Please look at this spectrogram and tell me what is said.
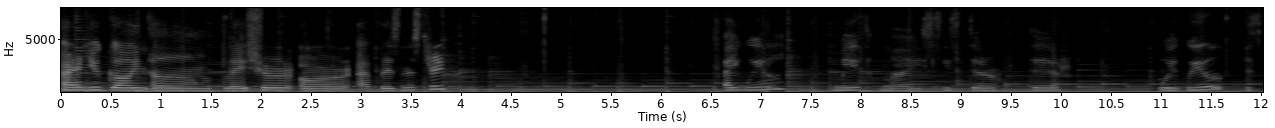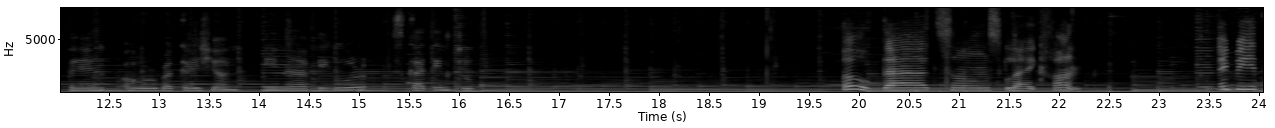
Are you going on pleasure or a business trip? I will meet my sister there. We will spend our vacation in a figure skating club. Oh, that sounds like fun. I bet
